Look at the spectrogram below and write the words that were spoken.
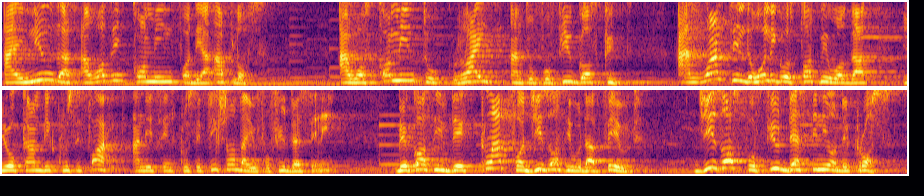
I knew that I wasn't coming for their applause. I was coming to write and to fulfill God's script. And one thing the Holy Ghost taught me was that you can be crucified, and it's in crucifixion that you fulfill destiny. Because if they clapped for Jesus, he would have failed. Jesus fulfilled destiny on the cross.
